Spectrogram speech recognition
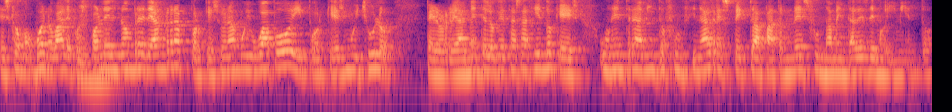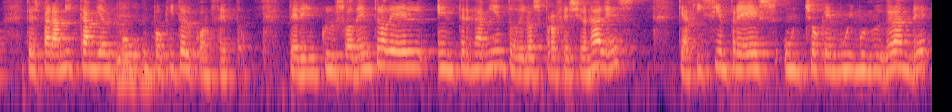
Es como, bueno, vale, pues ponle el nombre de AMRAP porque suena muy guapo y porque es muy chulo, pero realmente lo que estás haciendo que es un entrenamiento funcional respecto a patrones fundamentales de movimiento. Entonces, para mí cambia un, poquito el concepto. Pero incluso dentro del entrenamiento de los profesionales, que aquí siempre es un choque muy, muy, muy grande,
